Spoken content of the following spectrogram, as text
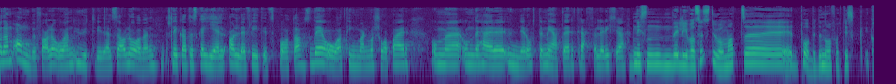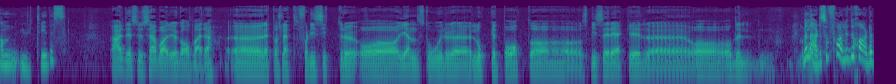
Og De anbefaler òg en utvidelse av loven, slik at det skal gjelde alle fritidsbåter. Så Det er òg ting man må se på her, om, eh, om det her under åtte meter treffer eller ikke. Nissen Liv, hva syns du om at uh, påbudet nå faktisk kan utvides? Nei, Det syns jeg bare gjør galt verre, uh, rett og slett. Fordi sitter du og, i en stor uh, lukket båt og spiser reker, og, og det men er det så farlig? Du har det,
